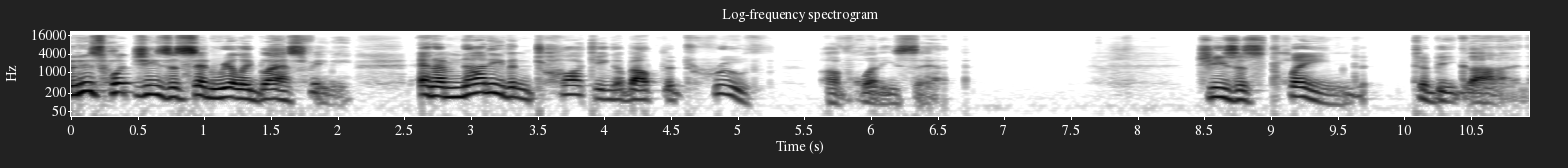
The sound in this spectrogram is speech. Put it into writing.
But is what Jesus said really blasphemy? And I'm not even talking about the truth of what he said. Jesus claimed to be God.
